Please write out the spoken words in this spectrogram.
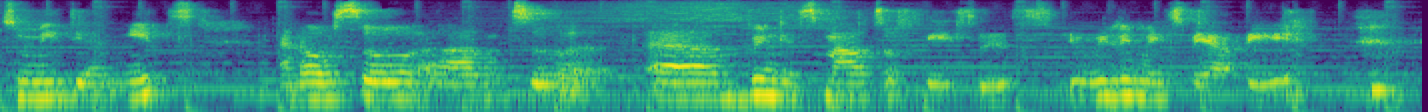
to meet their needs and also um, to uh, um, bring a smile to faces. It really makes me happy.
